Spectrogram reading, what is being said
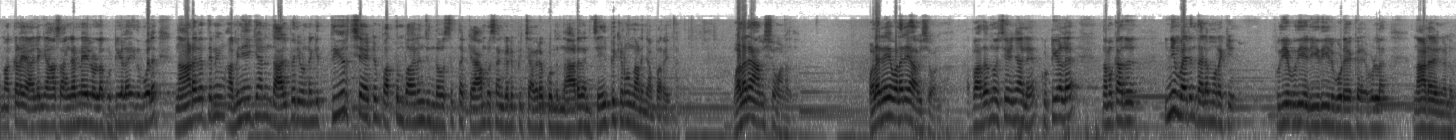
മക്കളെ അല്ലെങ്കിൽ ആ സംഘടനയിലുള്ള കുട്ടികളെ ഇതുപോലെ നാടകത്തിന് അഭിനയിക്കാനും താല്പര്യമുണ്ടെങ്കിൽ തീർച്ചയായിട്ടും പത്തും പതിനഞ്ചും ദിവസത്തെ ക്യാമ്പ് സംഘടിപ്പിച്ച് അവരെ കൊണ്ട് നാടകം ചെയ്യിപ്പിക്കണമെന്നാണ് ഞാൻ പറയുന്നത്. വളരെ ആവശ്യമാണത്. വളരെ വളരെ ആവശ്യമാണ് അപ്പോൾ അതെന്ന് വെച്ച് കഴിഞ്ഞാൽ കുട്ടികളെ നമുക്കത് ഇനിയും വരും തലമുറയ്ക്ക് പുതിയ പുതിയ രീതിയിൽ കൂടെയൊക്കെ ഉള്ള നാടകങ്ങളും.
